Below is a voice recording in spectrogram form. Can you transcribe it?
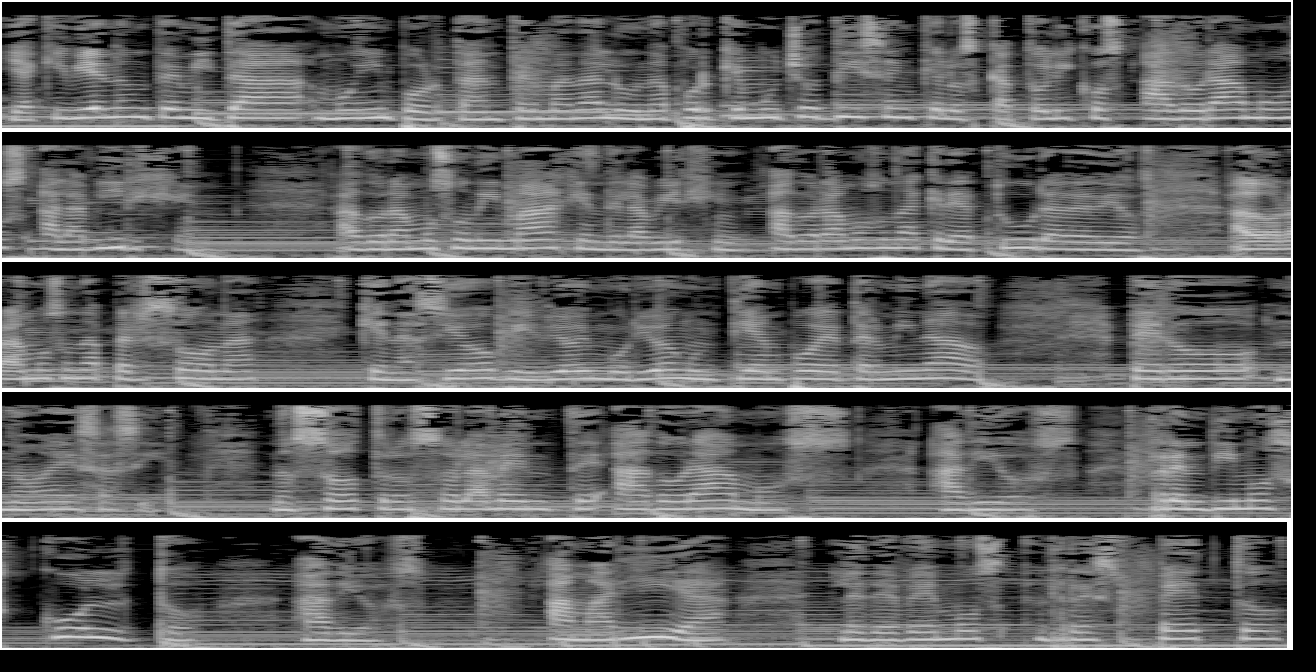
Y aquí viene un temita muy importante, hermana Luna, porque muchos dicen que los católicos adoramos a la Virgen, adoramos una imagen de la Virgen, adoramos una criatura de Dios, adoramos una persona que nació, vivió y murió en un tiempo determinado. Pero no es así. Nosotros solamente adoramos a Dios, rendimos culto a Dios. A María le debemos respeto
